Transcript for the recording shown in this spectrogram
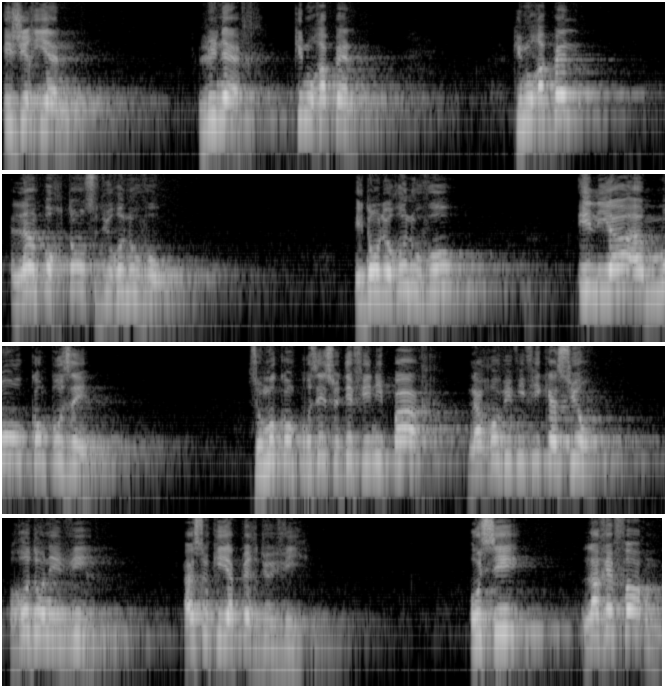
égérienne, lunaire, qui nous rappelle, qui nous rappelle l'importance du renouveau. Et dans le renouveau, il y a un mot composé. Ce mot composé se définit par la revivification, redonner vie à ce qui a perdu vie. Aussi, la réforme,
